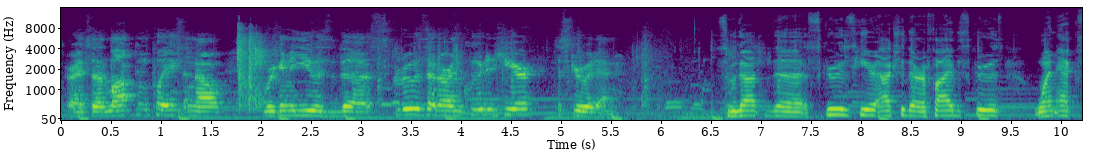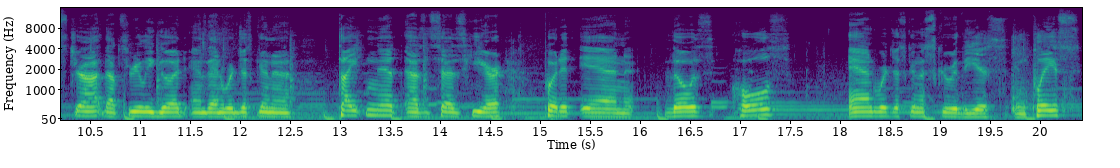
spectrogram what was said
Alright, so that locked in place and now we're gonna use the screws that are included here to screw it in. So we got the screws here. Actually, there are five screws, one extra. That's really good. And then we're just gonna tighten it as it says here. Put it in those holes. And we're just gonna screw these in place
